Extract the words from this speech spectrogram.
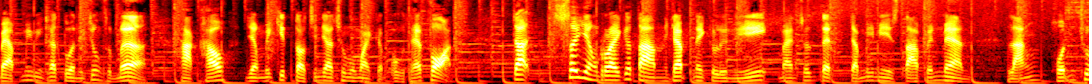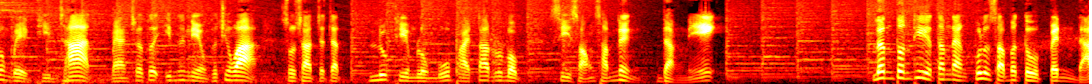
แบบไม่มีค่าตัวในช่วงซัมเมอร์หากเขายังไม่คิดต่อสัญญาชั่วโมงใหม่กับโอแทฟฟอร์ดจะซะอย่างไรก็ตามนะครับในกรณีนี้แมนเชสเตอร์จะไม่มีสตาร์เฟนแมนหลังพ้นช่วงเบรกทีมชาติแมนเชสเตอร์อินเตอร์เนลก็เชื่อว่า โซชาจะจัดลูกทีมลงบูภายใต้ระบบ 4-2-3-1 ดังนี้ เริ่มต้นที่ตำแหน่งผู้รักษาประตูเป็นดา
